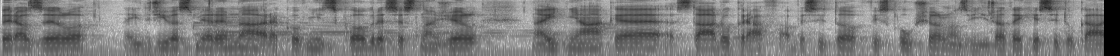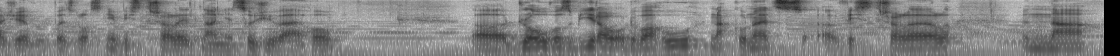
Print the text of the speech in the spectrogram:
Vyrazil nejdříve směrem na Rakovnicko, kde se snažil najít nějaké stádo krav, aby si to vyzkoušel na zvířatech, jestli dokáže vůbec vlastně vystřelit na něco živého. Dlouho sbíral odvahu, nakonec vystřelil na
